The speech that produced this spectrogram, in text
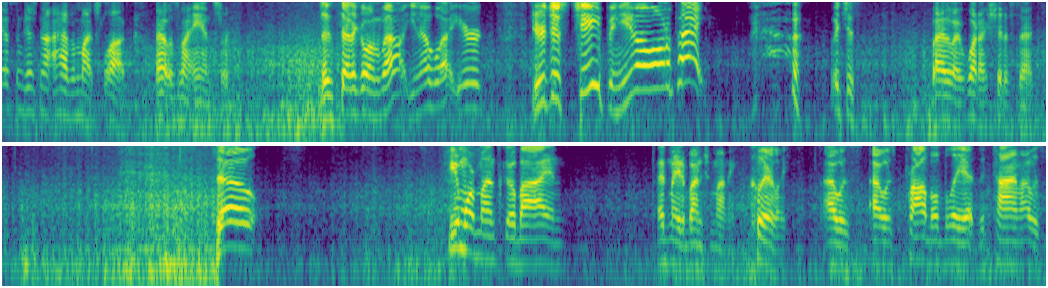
guess I'm just not having much luck. That was my answer. Instead of going, well, you know what, you're, you're just cheap and you don't want to pay, which is, by the way, what I should have said. So, few more months go by and I'd made a bunch of money. Clearly, I was I was probably at the time I was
